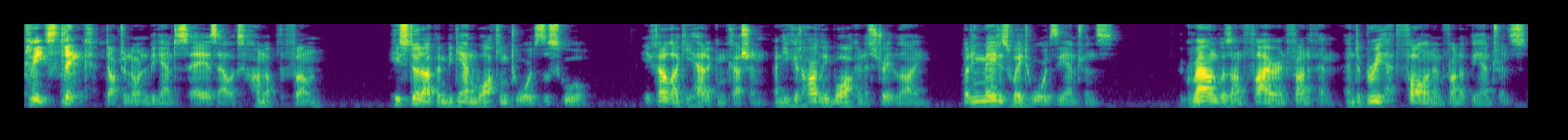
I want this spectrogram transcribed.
please think, Dr. Norton began to say as Alex hung up the phone. He stood up and began walking towards the school. He felt like he had a concussion, and he could hardly walk in a straight line, but he made his way towards the entrance. The ground was on fire in front of him, and debris had fallen in front of the entrance,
